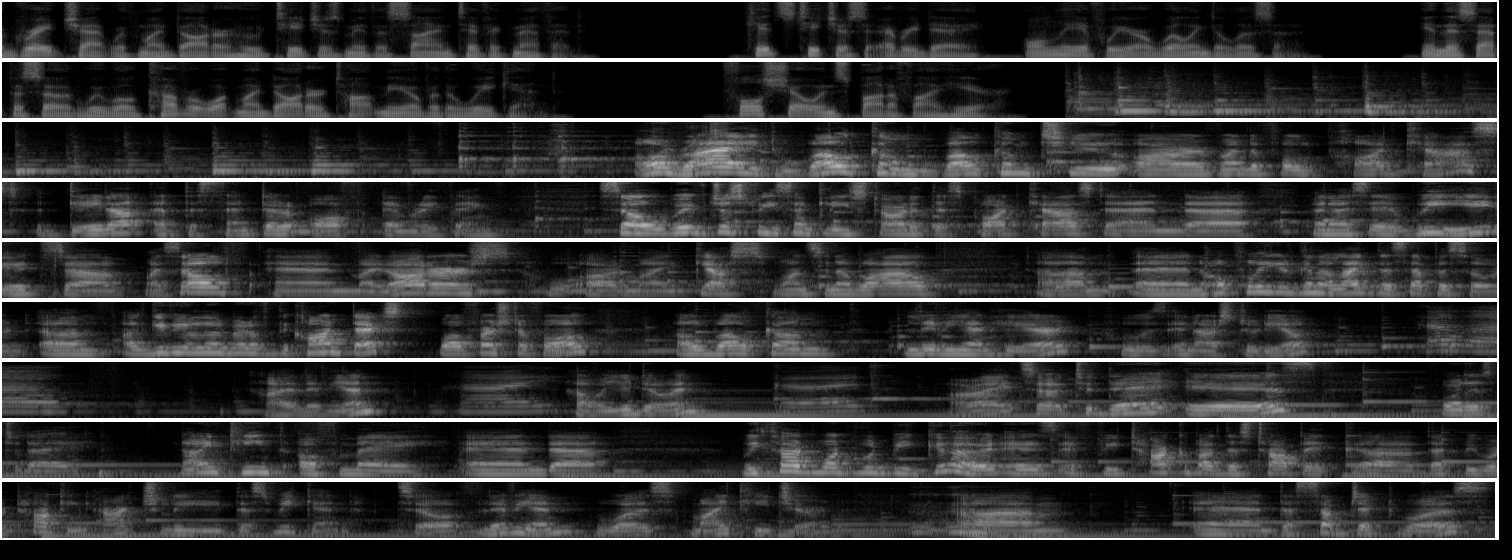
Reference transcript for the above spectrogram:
A great chat with my daughter who teaches me the scientific method. Kids teach us every day, only if we are willing to listen. In this episode, we will cover what my daughter taught me over the weekend. Full show in Spotify here. All right, welcome, welcome to our wonderful podcast, Data at the Center of Everything. So, we've just recently started this podcast, and uh, when I say we, it's uh, myself and my daughters who are my guests once in a while. Um, and hopefully, you're to like this episode. Um, I'll give you a little bit of the context. Well, first of all, I'll welcome Livian here, who is in our studio. Hello. Hi, Livian. Hi. How are you doing? Good. All right, so today is what is today? 19th of May, and uh, we thought what would be good is if we talk about this topic uh, that we were talking actually this weekend. So, Livian was my teacher, um, and the subject was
